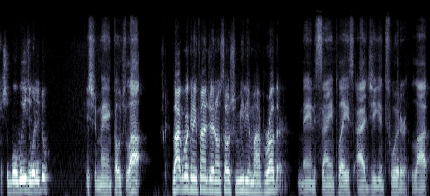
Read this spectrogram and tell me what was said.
It's your boy Weezy. What do you do? It's your man, Coach Lock. Lock, where can they find you at on social media, my brother? Man, the same place, IG and Twitter, lock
